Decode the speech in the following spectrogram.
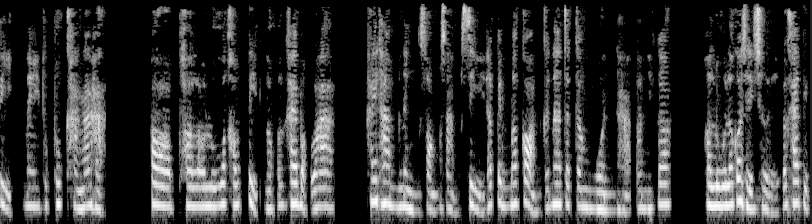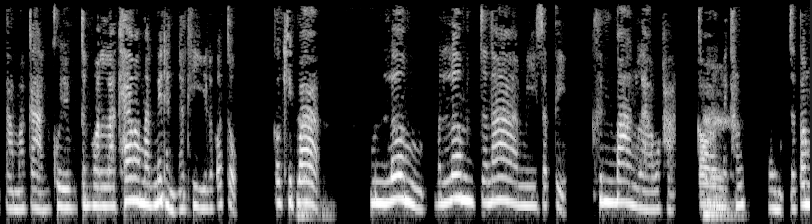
ติในทุก ๆ ครั้งอะค่ะ พอพอเรารู้ว่าเขาติด เราก็แค่บอกว่าให้ทำหนึ่งสองสามสี่ถ้าเป็นเมื่อก่อนก็น่าจะกังวลค่ะ ตอนนี้ก็พอรู้แล้วก็เฉยๆก็แค่ติดตามอาการคุยกันวันละแค่ประมาณไม่ถึงนาทีแล้วก็จบ ก็คิดว่ามันเริ่มมันเริ่มจะน่ามีสติขึ้นบ้างแล้วค่ะ ก็ในครั้งผมจะต้อง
